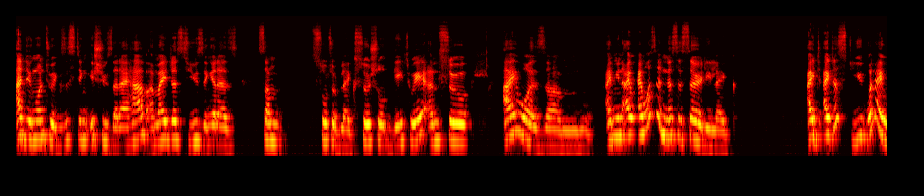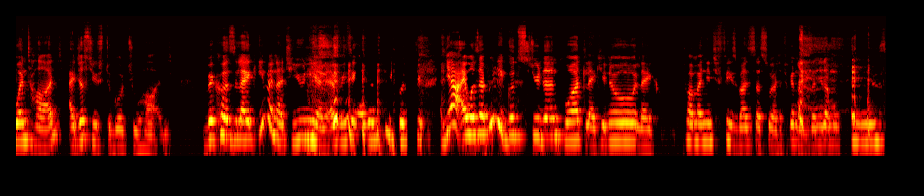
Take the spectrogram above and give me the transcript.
adding on to existing issues that I have? Am I just using it as some sort of like social gateway? And so I was um I mean I, I wasn't necessarily like I I just you when I went hard, I just used to go too hard. Because like even at uni and everything, I was really yeah, I was a really good student. What like you know like permanent fees, to get fees.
